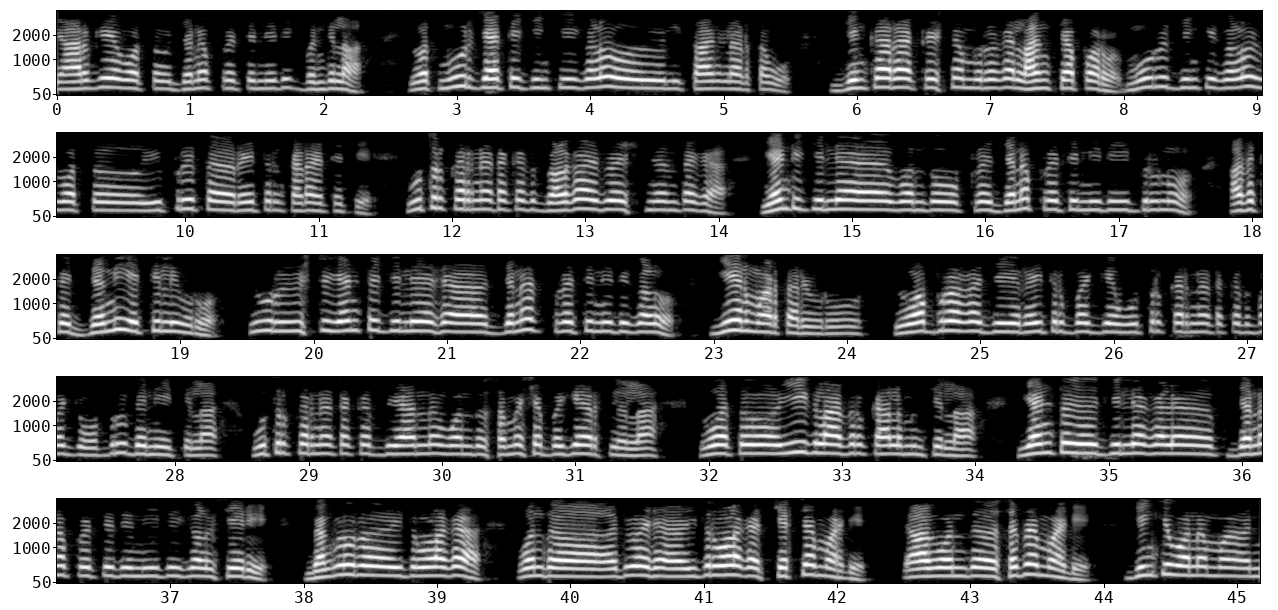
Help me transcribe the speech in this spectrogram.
ಯಾರಿಗೂ ಇವತ್ತು ಜನಪ್ರತಿನಿಧಿಗೆ ಬಂದಿಲ್ಲ. ಇವತ್ತು ಮೂರು ಜಾತಿ ಜಿಂಕಿಗಳು ಇಲ್ಲಿ ತಾಂಗ್ಲಾಡ್ತಾವು. ಜಿಂಕಾರ ಕೃಷ್ಣ ಮುರುಘ ಲಾಂಗ್ ಚಾಪರು ಮೂರು ಜಿಂಕಿಗಳು ಇವತ್ತು ವಿಪರೀತ ರೈತರ ಕಡೆ ಕಡಾಯ್ತೈತಿ ಉತ್ತರ ಕರ್ನಾಟಕದ ಬೆಳಗಾವಿ ಅಧಿವೇಶನದಾಗ ಎಂಟು ಜಿಲ್ಲೆ ಒಂದು ಪ್ರ, ಜನಪ್ರತಿನಿಧಿ ಇದ್ರೂ ಅದಕ್ಕೆ ಜನಿ ಎತ್ತಿಲ್ಲ ಇವರು. ಇವರು ಇಷ್ಟು ಎಂಟು ಜಿಲ್ಲೆಯ ಜನಪ್ರತಿನಿಧಿಗಳು ಏನು ಮಾಡ್ತಾರೆ ಇವರು? ರಾಜ್ಯ ರೈತರ ಬಗ್ಗೆ, ಉತ್ತರ ಕರ್ನಾಟಕದ ಬಗ್ಗೆ ಒಬ್ಬರು ದನಿ ಐತಿಲ್ಲ. ಉತ್ತರ ಕರ್ನಾಟಕದ ಏನೋ ಒಂದು ಸಮಸ್ಯೆ ಬಗೆಹರಿಸಲಿಲ್ಲ. ಇವತ್ತು ಈಗಲಾದರೂ ಕಾಲ ಮುಂಚಿಲ್ಲ. ಎಂಟು ಜಿಲ್ಲೆಗಳ ಜನಪ್ರತಿನಿಧಿಗಳು ಸೇರಿ ಬೆಂಗಳೂರು ಇದ್ರೊಳಗೆ ಒಂದು ಅಧಿವೇಶ, ಇದ್ರೊಳಗೆ ಚರ್ಚೆ ಮಾಡಿ ಒಂದು ಸಭೆ ಮಾಡಿ ಜಿಂಕಿವನ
